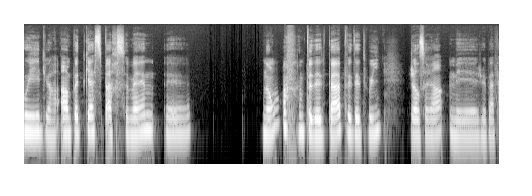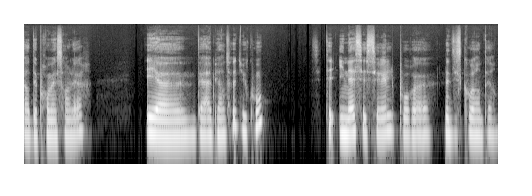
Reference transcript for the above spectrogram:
«Oui, il y aura un podcast par semaine», non, peut-être pas, peut-être oui, j'en sais rien, mais je vais pas faire des promesses en l'air et heu, bah, à bientôt du coup. C'était Inès et Cyril pour, heu, le discours interne.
